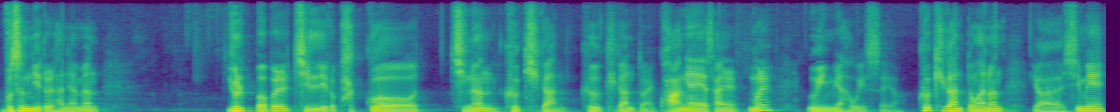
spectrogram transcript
무슨 일을 하냐면 율법을 진리로 바꿔지는 그 기간, 그 기간 동안 광야의 삶을 의미하고 있어요. 그 기간 동안은 열심히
